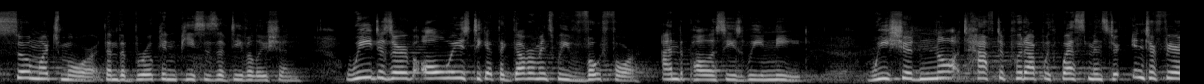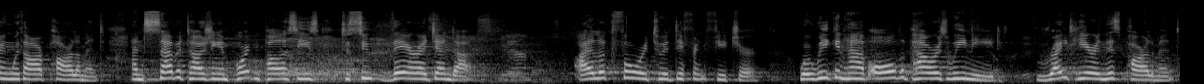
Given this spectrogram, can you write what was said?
so much more than the broken pieces of devolution. We deserve always to get the governments we vote for and the policies we need. We should not have to put up with Westminster interfering with our Parliament and sabotaging important policies to suit their agenda. I look forward to a different future where we can have all the powers we need right here in this Parliament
